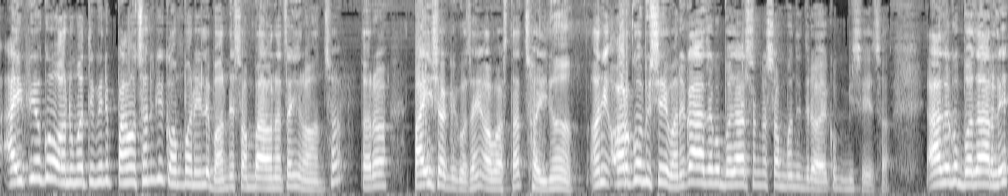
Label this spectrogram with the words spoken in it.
आइपिओको अनुमति पनि पाउँछन् कि कम्पनीले भन्ने सम्भावना चाहिँ रहन्छ तर पाइसकेको चाहिँ अवस्था छैन। अनि अर्को विषय भनेको आजको बजारसँग सम्बन्धित रहेको विषय छ। आजको बजारले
